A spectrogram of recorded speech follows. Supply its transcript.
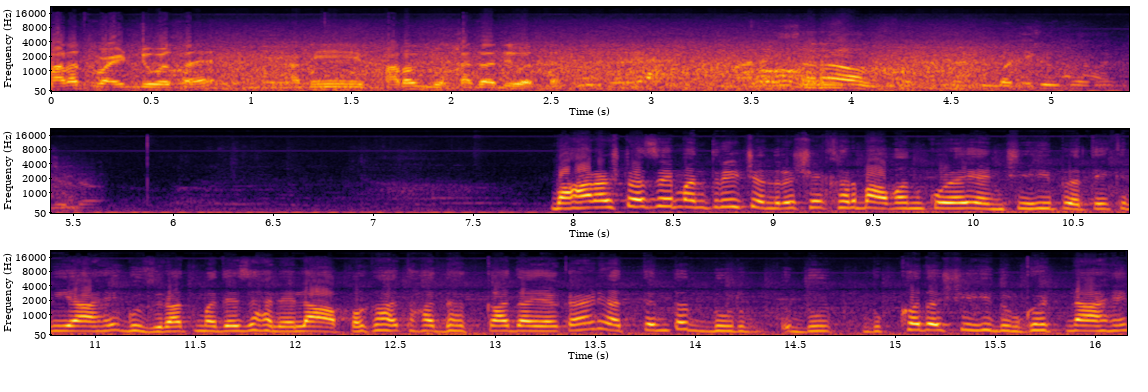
फारच वाईट दिवस आहे आणि फारच दुःखाचा दिवस आहे. महाराष्ट्राचे मंत्री चंद्रशेखर बावनकुळे यांची ही प्रतिक्रिया आहे. गुजरातमध्ये झालेला अपघात हा धक्कादायक आहे आणि अत्यंत दुर दु दुःखद अशी ही दुर्घटना आहे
